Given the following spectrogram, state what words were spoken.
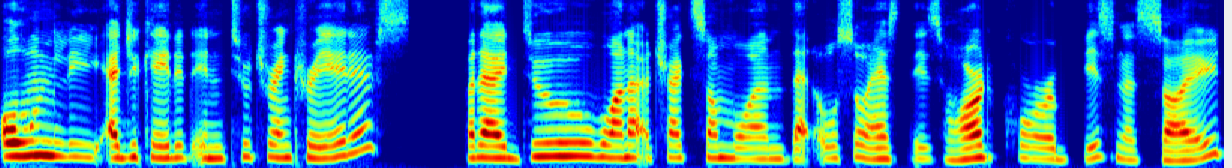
only educated in tutoring creatives but I do want to attract someone that also has this hardcore business side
